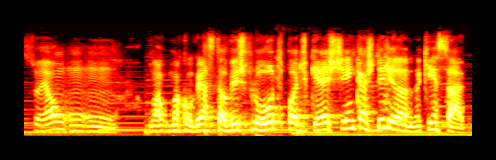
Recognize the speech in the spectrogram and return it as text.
isso é um, um, uma, uma, conversa talvez para um outro podcast em castelhano, né? quem sabe.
